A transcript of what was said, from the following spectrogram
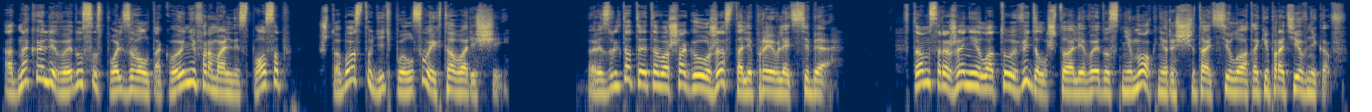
Однако Ливейдус использовал такой неформальный способ, чтобы остудить пыл своих товарищей. Результаты этого шага уже стали проявлять себя. В том сражении Лату видел, что Оливейдус не мог не рассчитать силу атаки противников.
